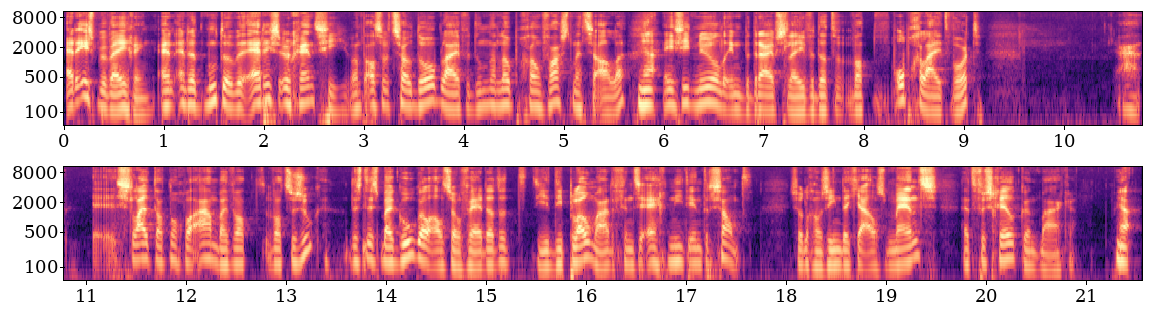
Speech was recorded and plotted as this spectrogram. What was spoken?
er is beweging. En, en dat moet ook, er is urgentie. Want als we het zo door blijven doen, dan lopen we gewoon vast met z'n allen. Ja. En je ziet nu al in het bedrijfsleven dat wat opgeleid wordt. Ja, eh, sluit dat nog wel aan bij wat, wat ze zoeken. Dus het is bij Google al zover dat het je diploma, dat vinden ze echt niet interessant. Ze zullen gewoon zien dat je als mens het verschil kunt maken. Ja.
